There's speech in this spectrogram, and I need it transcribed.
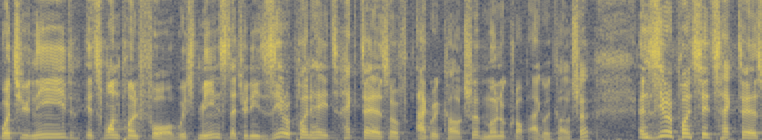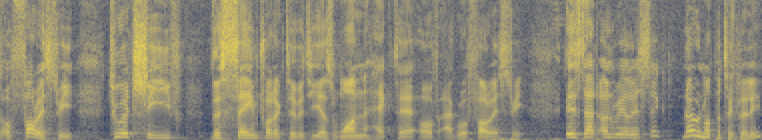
what you need, it's 1.4, which means that you need 0.8 hectares of agriculture, monocrop agriculture, and 0.6 hectares of forestry to achieve the same productivity as one hectare of agroforestry. Is that unrealistic? No, not particularly.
